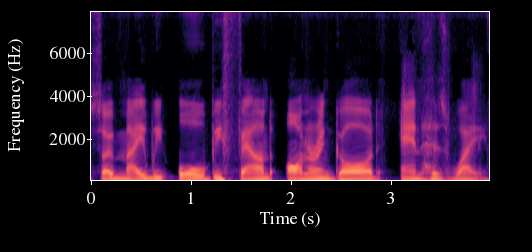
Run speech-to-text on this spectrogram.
So may we all be found honoring God and his way.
